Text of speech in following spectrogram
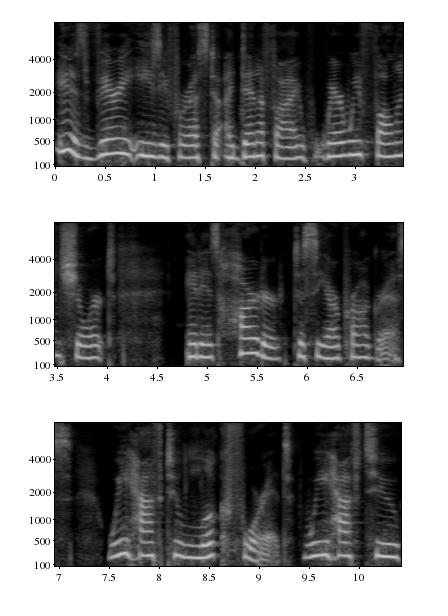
It is very easy for us to identify where we've fallen short it is harder to see our progress. We have to look for it. We have to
